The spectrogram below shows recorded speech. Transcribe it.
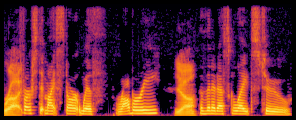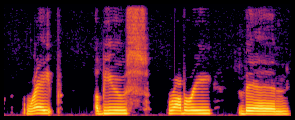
Right. First, it might start with robbery, Yeah. and then it escalates to rape, abuse, robbery. Then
